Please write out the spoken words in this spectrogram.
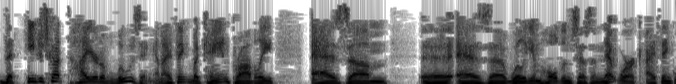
that he just got tired of losing, and I think McCain probably, as um, uh, as uh, William Holden says on Network, I think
